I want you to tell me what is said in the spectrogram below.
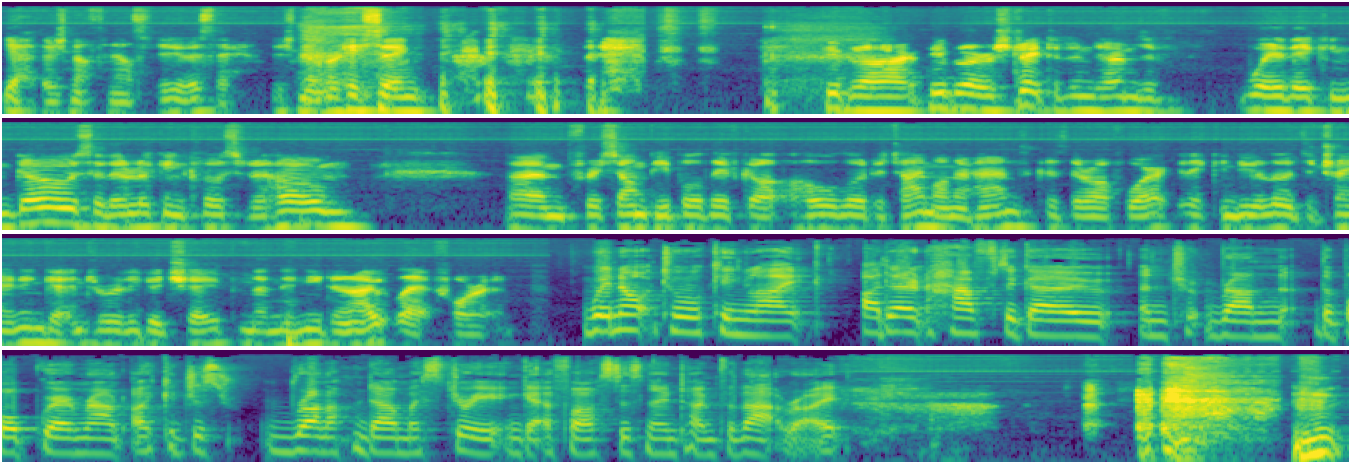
yeah, there's nothing else to do, is there? There's no racing. people are people are restricted in terms of where they can go, so they're looking closer to home. Um, for some people, they've got a whole load of time on their hands because they're off work. They can do loads of training, get into really good shape, and then they need an outlet for it. We're not talking like I don't have to go and tr- run the Bob Graham round. I could just run up and down my street and get a fastest known time for that, right?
